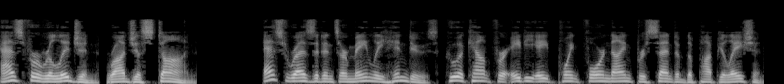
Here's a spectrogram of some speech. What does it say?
As for religion, Rajasthan's residents are mainly Hindus, who account for 88.49% of the population.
